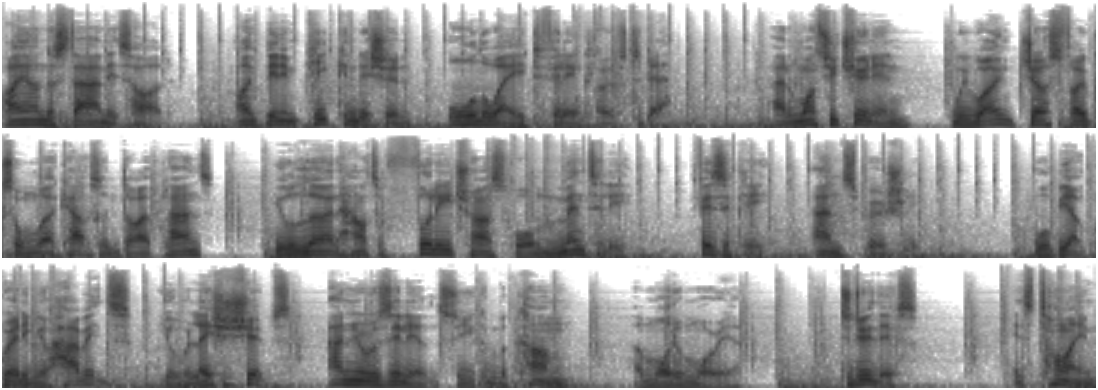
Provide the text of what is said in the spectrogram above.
I understand it's hard. I've been in peak condition all the way to feeling close to death. And once you tune in, we won't just focus on workouts and diet plans, you'll learn how to fully transform mentally, physically, and spiritually. We'll be upgrading your habits, your relationships, and your resilience so you can become a modern warrior. To do this, it's time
